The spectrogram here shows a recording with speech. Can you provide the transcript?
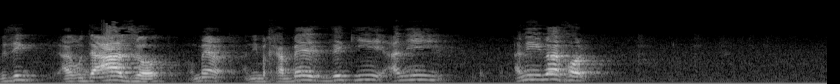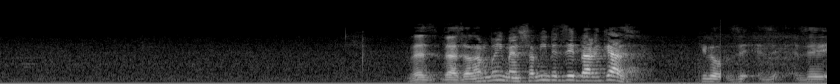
וזה, ההודעה הזאת, אומר, אני מכבד את זה כי אני, אני לא יכול. ואז אנחנו אומרים, הם שמים את זה בארגז. כאילו, זה, זה, זה,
